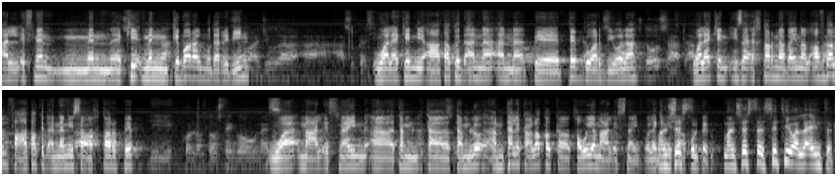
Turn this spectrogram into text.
الاثنين من كي من كبار المدربين. ولكني أعتقد أن أن بيب جوارديولا ولكن إذا اخترنا بين الأفضل فأعتقد أنني سأختار بيب ومع الاثنين آه، أمتلك علاقة قوية مع الاثنين ولكني سأقول بيب مانشستر سيتي ولا انتر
